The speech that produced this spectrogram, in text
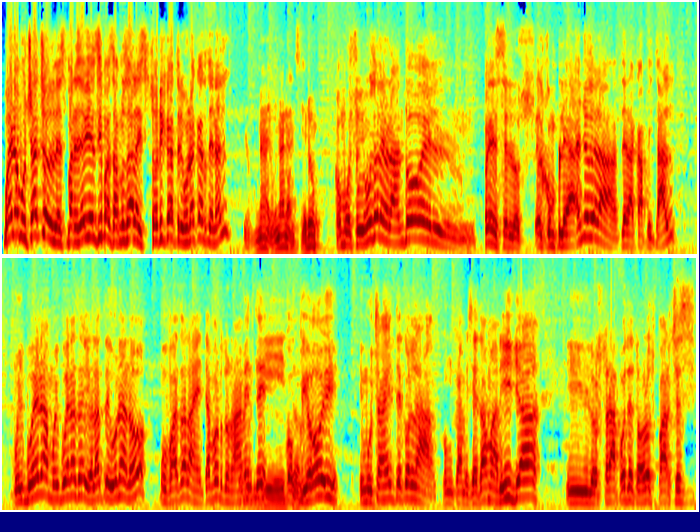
Bueno, muchachos, ¿les parece bien si pasamos a la histórica tribuna cardenal? Una, una lancero. Como estuvimos celebrando el, pues, el, el cumpleaños de la, de la capital, muy buena, muy buena se dio la tribuna, ¿no? Mufasa, la gente afortunadamente copió y, y mucha gente con la con camiseta amarilla y los trapos de todos los parches,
